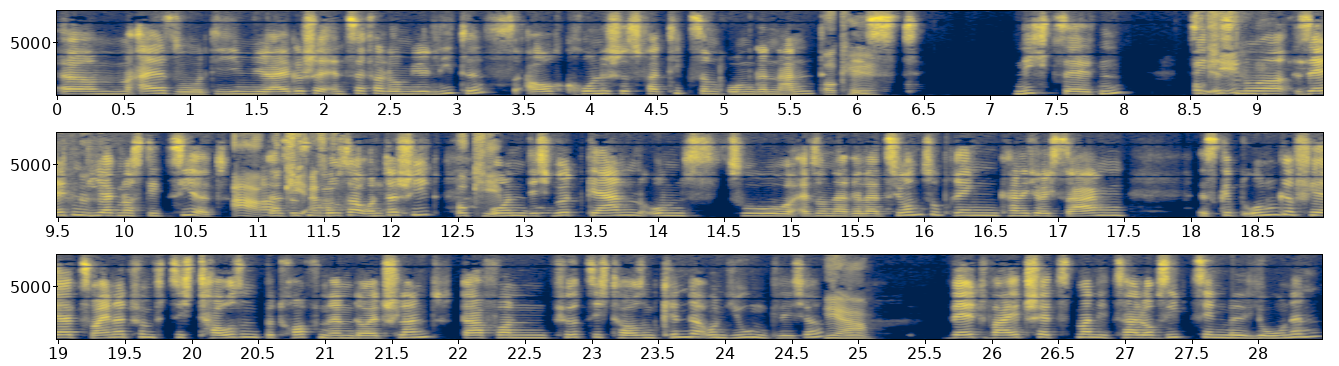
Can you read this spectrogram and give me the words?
Ähm, also die myalgische Enzephalomyelitis, auch chronisches Fatigue-Syndrom genannt, okay. ist nicht selten. Sie okay. ist nur selten diagnostiziert. ah, okay. Das ist ein also, großer Unterschied. Okay. Und ich würde gern, um es zu also einer Relation zu bringen, kann ich euch sagen, es gibt ungefähr 250.000 Betroffene in Deutschland, davon 40.000 Kinder und Jugendliche. Ja. Weltweit schätzt man die Zahl auf 17 Millionen.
